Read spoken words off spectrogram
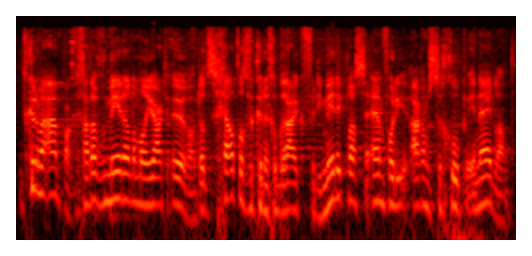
Dat kunnen we aanpakken. Het gaat over meer dan een miljard euro. Dat is geld dat we kunnen gebruiken voor die middenklasse... en voor die armste groepen in Nederland.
